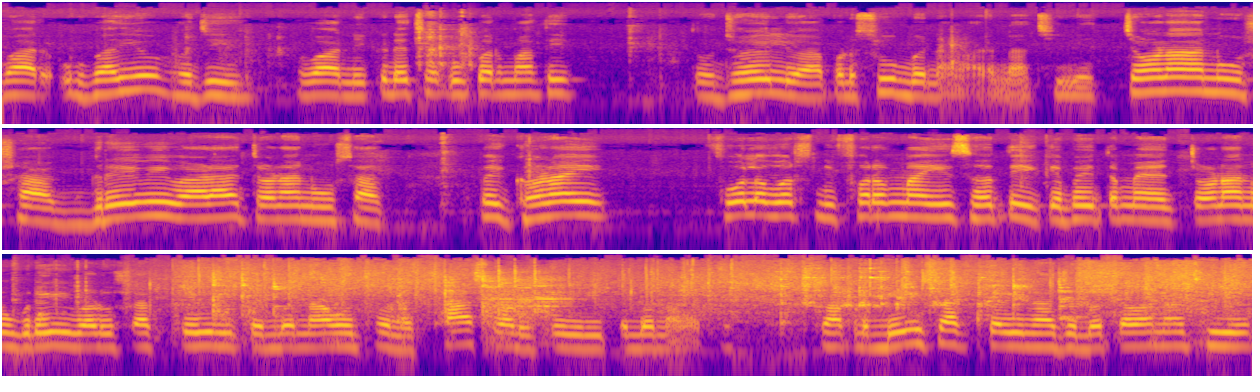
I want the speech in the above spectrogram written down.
વાર ઊભા રહ્યો, હજી હવા નીકળે છે કુકરમાંથી. તો જોઈ લ્યો આપણે શું બનાવવાના છીએ. ચણાનું શાક, ગ્રેવીવાળા ચણાનું શાક. ભાઈ, ઘણાય ફોલોવર્સની ફરમાઈશ હતી કે ભાઈ, તમે ચણાનું ગ્રેવીવાળું શાક કેવી રીતે બનાવો છો ને છાશવાળું કેવી રીતે બનાવો છો? તો આપણે બે શાક કરીને આજે બતાવવાના છીએ.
